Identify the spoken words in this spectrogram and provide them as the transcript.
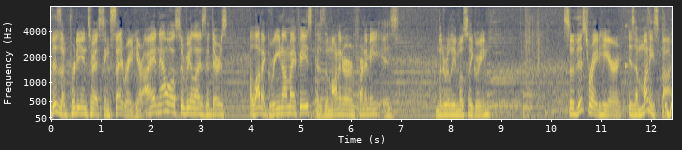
this is a pretty interesting sight right here. I had now also realize that there's a lot of green on my face because the monitor in front of me is literally mostly green. So this right here is a money spot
